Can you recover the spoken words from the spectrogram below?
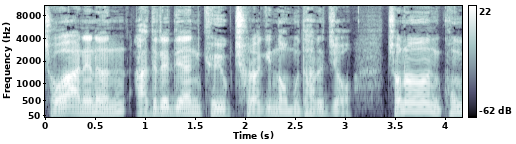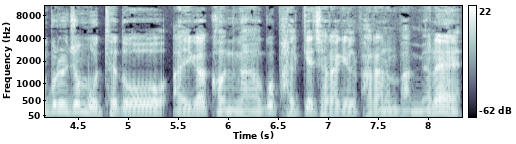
저와 아내는 아들에 대한 교육 철학이 너무 다르죠. 저는 공부를 좀 못해도 아이가 건강하고 밝게 자라길 바라는 반면에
